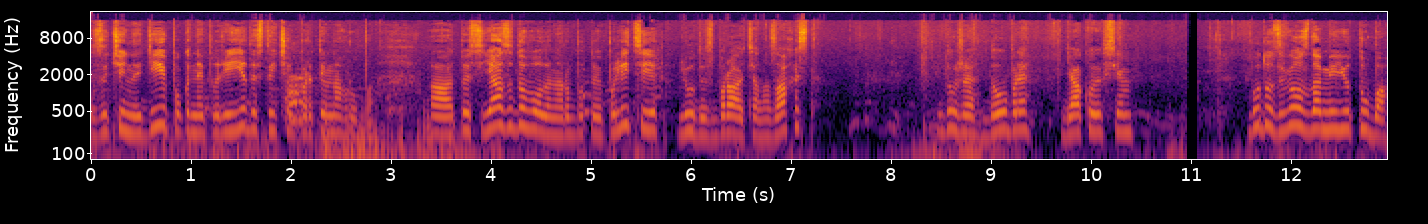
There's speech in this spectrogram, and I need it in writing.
злочинні дії, поки не приїде слідча оперативна група. Тобто я задоволена роботою поліції. Люди збираються на захист. Дуже добре. Дякую всім. Буду зв'яздами Ютуба.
